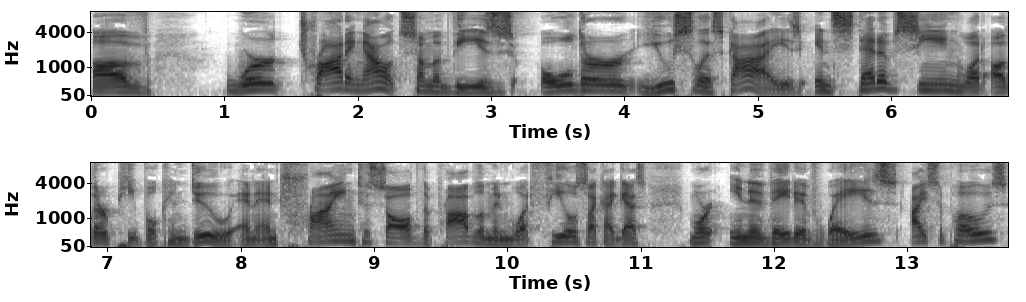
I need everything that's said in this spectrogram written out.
of we're trotting out some of these older, useless guys instead of seeing what other people can do and, and trying to solve the problem in what feels like, I guess, more innovative ways, I suppose.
